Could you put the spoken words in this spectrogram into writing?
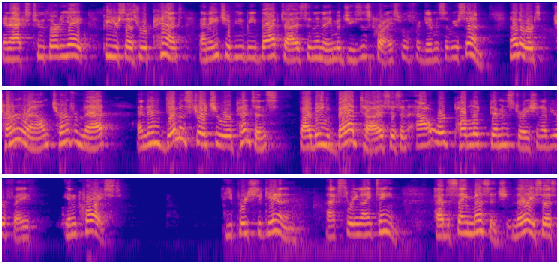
In Acts 2:38, Peter says, "Repent and each of you be baptized in the name of Jesus Christ for the forgiveness of your sin." In other words, turn around, turn from that, and then demonstrate your repentance by being baptized as an outward public demonstration of your faith in Christ. He preached again in Acts 3:19, had the same message. And there he says,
